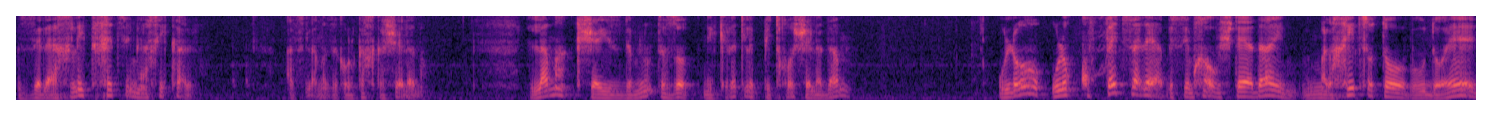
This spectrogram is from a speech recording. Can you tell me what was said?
זה להחליט חצי מהכי קל. אז למה זה כל כך קשה לנו? למה כשההזדמנות הזאת נקראת לפתחו של אדם, הוא לא, הוא לא קופץ עליה בשמחה ובשתי ידיים, הוא מלחיץ אותו והוא דואג.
